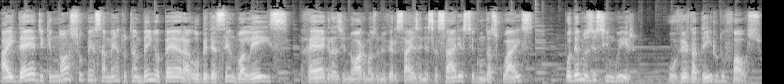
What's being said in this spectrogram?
a ideia de que nosso pensamento também opera obedecendo a leis, regras e normas universais e necessárias, segundo as quais podemos distinguir o verdadeiro do falso.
